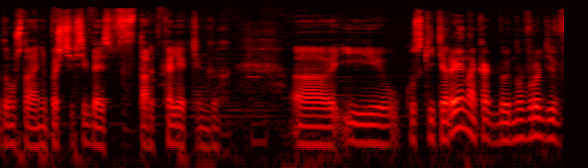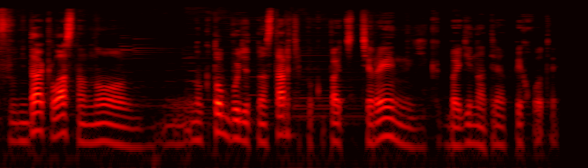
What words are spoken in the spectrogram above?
потому что они почти всегда есть в старт-коллектингах. Э, и куски террейна, как бы, ну, вроде, да, классно, но ну, кто будет на старте покупать террейн и как бы один отряд пехоты?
